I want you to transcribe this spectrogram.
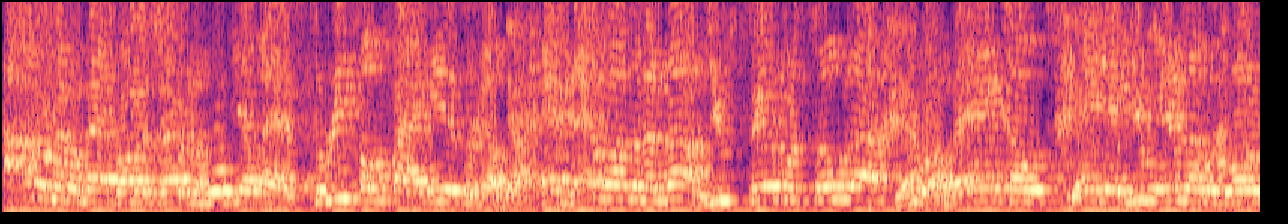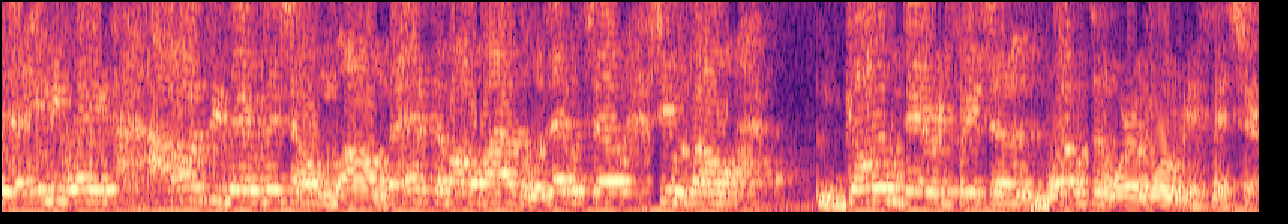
I remember Matt Barnes driving to whoop your ass three, four, five years ago, Yeah. and that wasn't enough. You still pursued her. Yeah. You were a bad coach, and yet you ended up with Gloria anyway. I want to see Derek Fisher on um, Basketball Wives or whichever show she was on. Go, Derek Fisher. Welcome to the world, Gloria Fisher.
